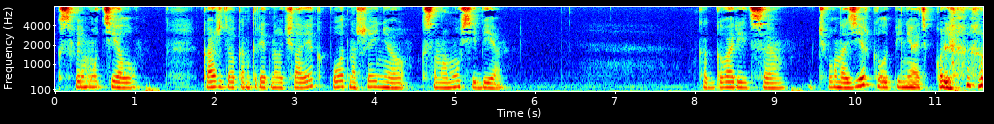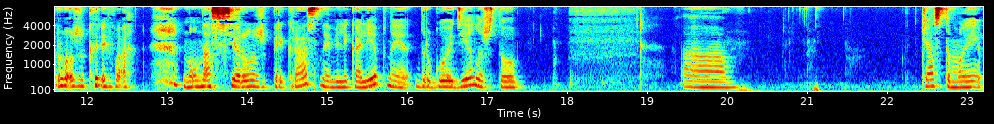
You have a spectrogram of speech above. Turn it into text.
к своему телу, каждого конкретного человека по отношению к самому себе. Как говорится, чего на зеркало пенять, коль рожа крива. Но у нас все рожи прекрасные, великолепные. Другое дело, что а, часто мы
